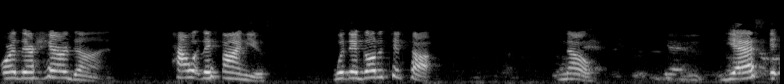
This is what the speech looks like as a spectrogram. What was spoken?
or their hair done, how would they find you? Would they go to TikTok? No. Yes. It,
